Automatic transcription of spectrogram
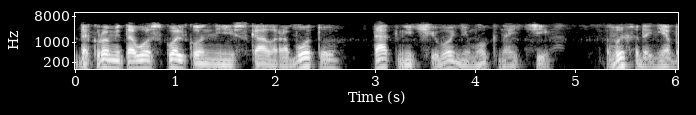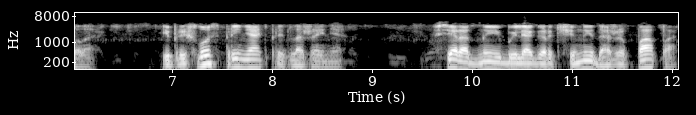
Да кроме того, сколько он не искал работу, так ничего не мог найти. Выхода не было, и пришлось принять предложение. Все родные были огорчены, даже папа.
